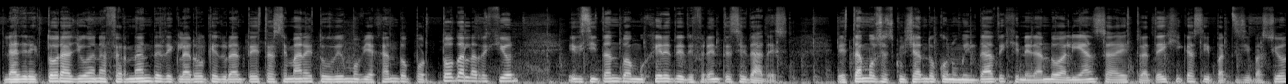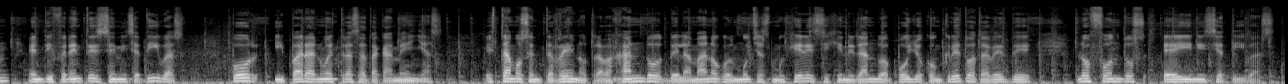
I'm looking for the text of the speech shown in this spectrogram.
la directora Joana Fernández declaró que durante esta semana estuvimos viajando por toda la región y visitando a mujeres de diferentes edades. Estamos escuchando con humildad y generando alianzas estratégicas y participación en diferentes iniciativas por y para nuestras atacameñas. Estamos en terreno, trabajando de la mano con muchas mujeres y generando apoyo concreto a través de los fondos e iniciativas.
